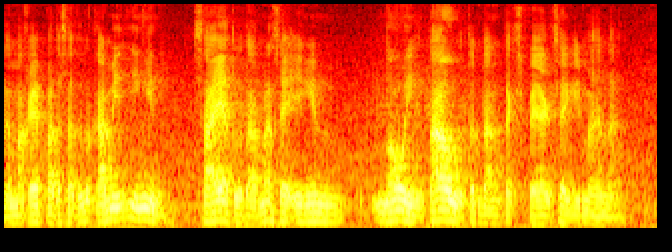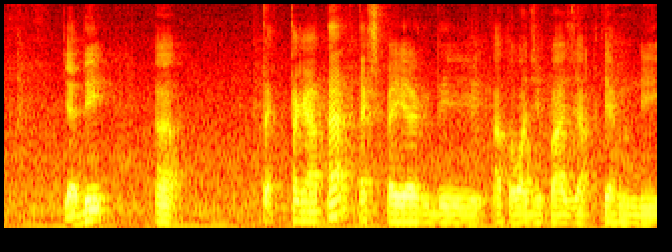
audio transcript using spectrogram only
nah makanya pada saat itu kami ingin saya terutama saya ingin knowing tahu tentang taxpayer saya gimana. Jadi eh, te- ternyata taxpayer di atau wajib pajak yang di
